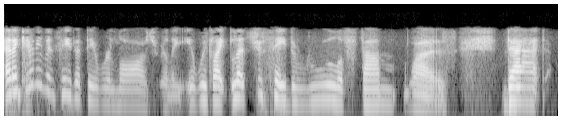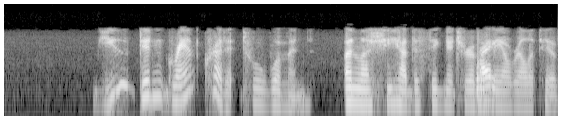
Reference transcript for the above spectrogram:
and I can't even say that they were laws really. It was like let's just say the rule of thumb was that you didn't grant credit to a woman unless she had the signature of right. a male relative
